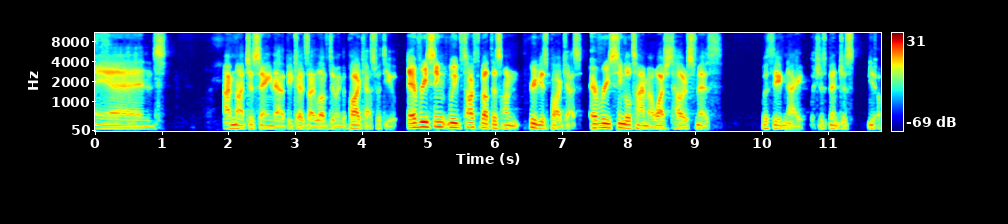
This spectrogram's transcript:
And I'm not just saying that because I love doing the podcast with you. Every single we've talked about this on previous podcasts. Every single time I watch Tyler Smith with the Ignite, which has been just, you know,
